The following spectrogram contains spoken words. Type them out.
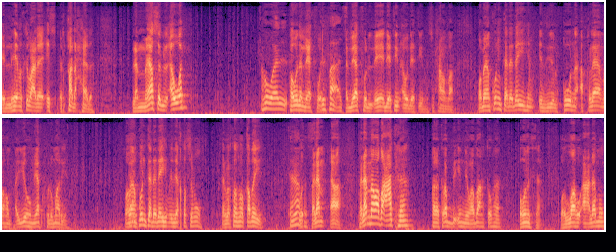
اللي هي مكتوب عليها اسم القدح هذا لما يصل الأول هو ال- هو ده اللي يكفل. الفائز. اللي يكفل الايه اليتيم أو اليتيمه سبحان الله. وما كنت لديهم إذ يلقون أقلامهم أيهم يكفل مريم؟ وما كنت لديهم إذ يختصمون كانوا يختصموا القضية. تنافس. فلم آه. فلما وضعتها قالت رب إني وضعتها أنثى. والله أعلم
